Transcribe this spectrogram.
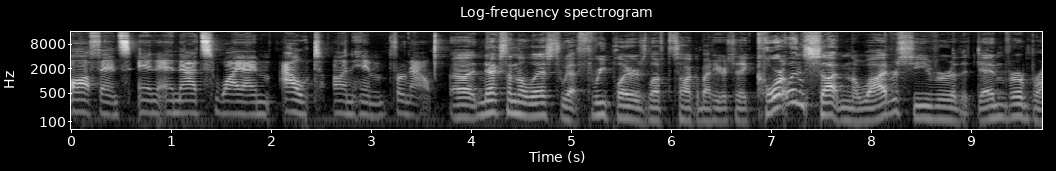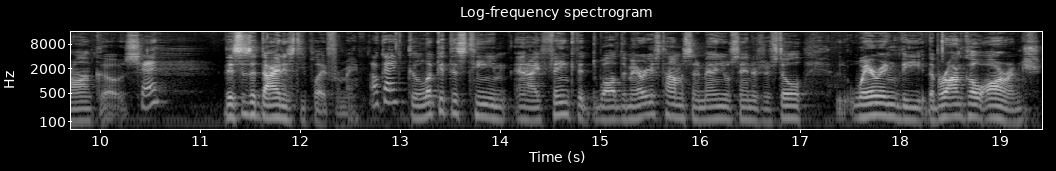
offense, and and that's why I'm out on him for now. Uh, next on the list, we got three players left to talk about here today. Courtland Sutton, the wide receiver of the Denver Broncos. Okay. This is a dynasty play for me. Okay. Look at this team, and I think that while Demaryius Thomas and Emmanuel Sanders are still wearing the the Bronco orange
